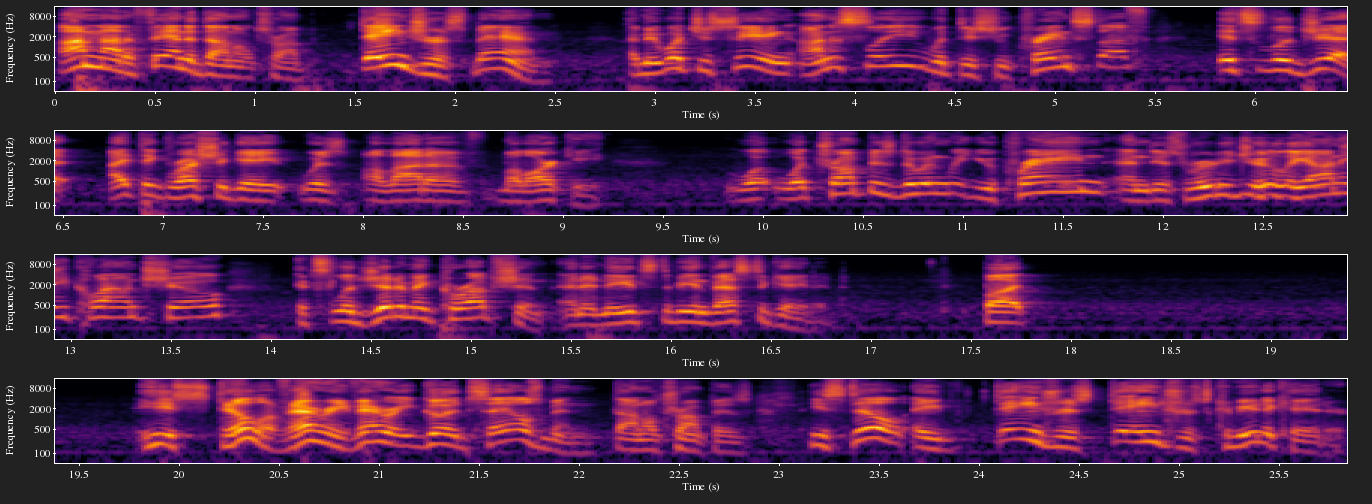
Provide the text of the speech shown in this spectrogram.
I'm not a fan of Donald Trump. Dangerous man. I mean, what you're seeing, honestly, with this Ukraine stuff, it's legit. I think Russiagate was a lot of malarkey. what what Trump is doing with Ukraine and this Rudy Giuliani clown show, it's legitimate corruption and it needs to be investigated. But he's still a very, very good salesman, Donald Trump is. He's still a dangerous, dangerous communicator.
